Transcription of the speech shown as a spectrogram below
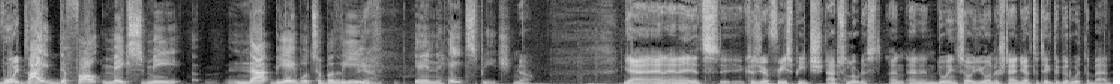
Void. by default makes me not be able to believe in hate speech. Yeah. Yeah, and, and it's because you're a free speech absolutist, and and in doing so, you understand you have to take the good with the bad.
